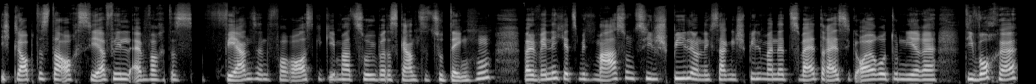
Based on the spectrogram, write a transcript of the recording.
ich glaube, dass da auch sehr viel einfach das Fernsehen vorausgegeben hat, so über das Ganze zu denken. Weil wenn ich jetzt mit Maß und Ziel spiele und ich sage, ich spiele meine 2, 30 Euro Turniere die Woche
